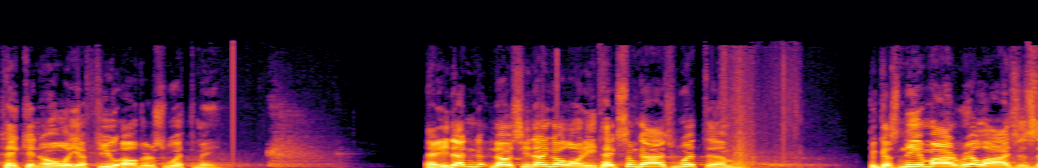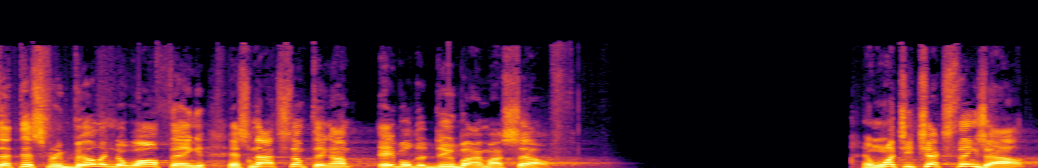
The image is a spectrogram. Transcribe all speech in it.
taking only a few others with me. And he doesn't, notice he doesn't go alone. He takes some guys with him. Because Nehemiah realizes that this rebuilding the wall thing is not something I'm able to do by myself. And once he checks things out,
